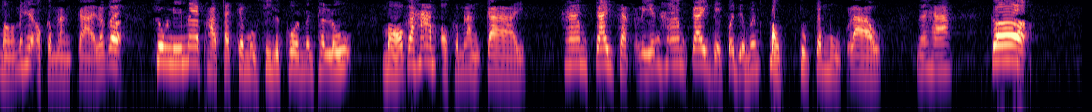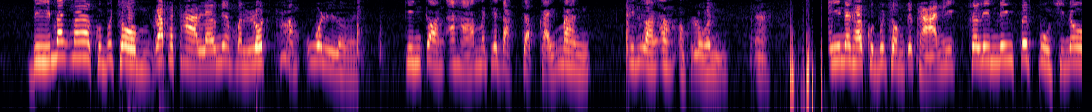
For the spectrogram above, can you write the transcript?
หมอไม่ให้ออกกำลังกาย แล้วก็ช่วงนี้แม่ผ่าตัดจมูกซิลิโคนมันทะลุ หมอก็ห้ามออกกำลังกาย ห้ามใกล้สัตว์เลี้ยงห้ามใกล้เด็กเพราะเดี๋ยวมันตบถูกจมูกเรานะคะ ก็ดีมากๆคุณผู้ชม รับประทานแล้วเนี่ยมันลดความอ้วนเลย กินก่อนอาหารมันจะดักจับไขมัน กินหลังอะเอาลนอะ นี่นะคะคุณผู้ชมเจ้าขานี่สลิมลิงเฟสปูชิโน่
